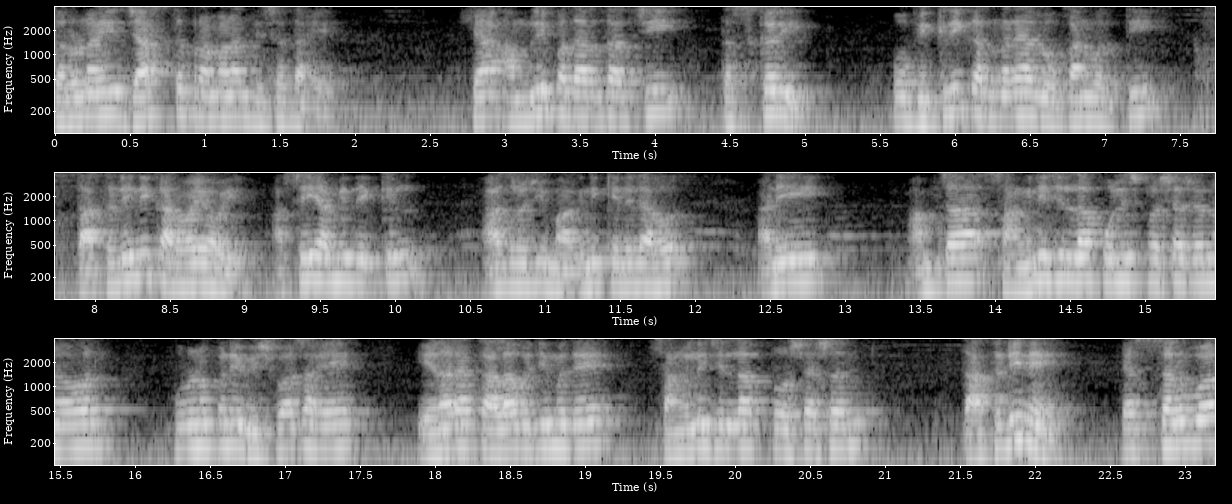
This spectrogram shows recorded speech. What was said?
तरुणाई जास्त प्रमाणात दिसत आहे. ह्या अंमली पदार्थाची तस्करी व विक्री करणाऱ्या लोकांवरती तातडीने कारवाई व्हावी असेही आम्ही देखील आज रोजी मागणी केलेली आहोत. आणि आमचा सांगली जिल्हा पोलीस प्रशासनावर पूर्णपणे विश्वास आहे. येणाऱ्या कालावधीमध्ये सांगली जिल्हा प्रशासन तातडीने या सर्व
